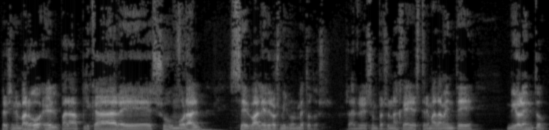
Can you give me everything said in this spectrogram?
Pero sin embargo, él, para aplicar eh, su moral, se vale de los mismos métodos. O sea, es un personaje extremadamente violento,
